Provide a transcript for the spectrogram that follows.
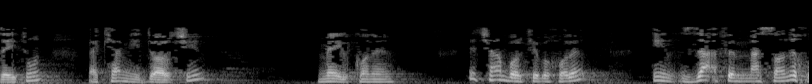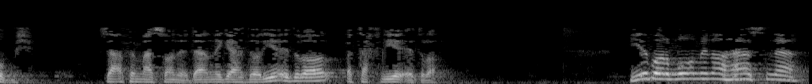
زیتون و کمی دارچین میل کنه. یه چند بار که بخوره این ضعف مسانه خوب میشه. ضعف مسانه در نگهداری ادرار و تخلیه ادرار. یه بار مؤمنا هست نه.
